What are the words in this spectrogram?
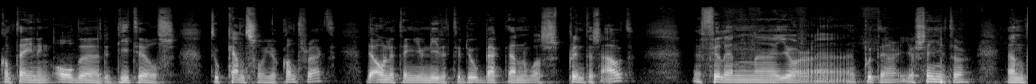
containing all the, the details to cancel your contract. The only thing you needed to do back then was print this out, uh, fill in uh, your uh, put there your signature, and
